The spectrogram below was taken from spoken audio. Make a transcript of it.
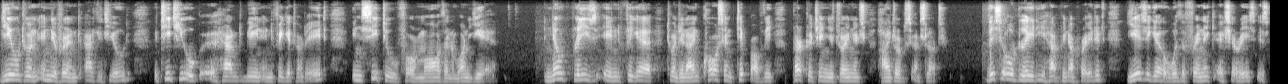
Due to an indifferent attitude, the T-tube uh, had been in figure 28 in situ for more than one year. Note please in figure 29 course and tip of the percutaneous drainage, hydrops and sludge. This old lady had been operated years ago with the phrenic exeresis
